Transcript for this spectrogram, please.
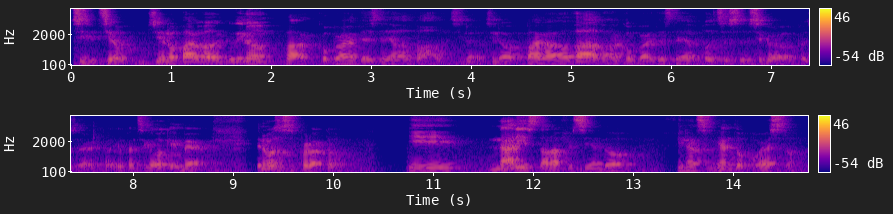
si, si, si no pago al inquilino, va a cobrar desde el aval. Si no, si no paga al aval, va a cobrar desde el policía de seguro. Pues, eh, yo pensé, ok, mira, tenemos ese producto y nadie está ofreciendo financiamiento por esto.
